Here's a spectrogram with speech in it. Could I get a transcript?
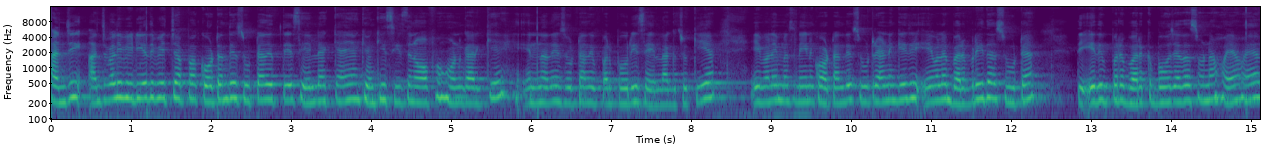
ਹਾਂਜੀ, ਅੱਜ ਵਾਲੀ ਵੀਡੀਓ ਦੇ ਵਿੱਚ ਆਪਾਂ ਕਾਟਨ ਦੇ ਸੂਟਾਂ ਦੇ ਉੱਤੇ ਸੇਲ ਲੈ ਕੇ ਆਏ ਹਾਂ ਕਿਉਂਕਿ ਸੀਜ਼ਨ ਆਫ ਹੋਣ ਕਰਕੇ ਇਹਨਾਂ ਦੇ ਸੂਟਾਂ ਦੇ ਉੱਪਰ ਪੂਰੀ ਸੇਲ ਲੱਗ ਚੁੱਕੀ ਹੈ ਇਹ ਵਾਲੇ ਮਸਲੀਨ ਕਾਟਨ ਦੇ ਸੂਟ ਰਹਿਣਗੇ ਜੀ। ਇਹ ਵਾਲੇ ਬਰਬਰੀ ਦਾ ਸੂਟ ਹੈ ਤੇ ਇਹਦੇ ਉੱਪਰ ਵਰਕ ਬਹੁਤ ਜ਼ਿਆਦਾ ਸੋਹਣਾ ਹੋਇਆ ਹੋਇਆ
